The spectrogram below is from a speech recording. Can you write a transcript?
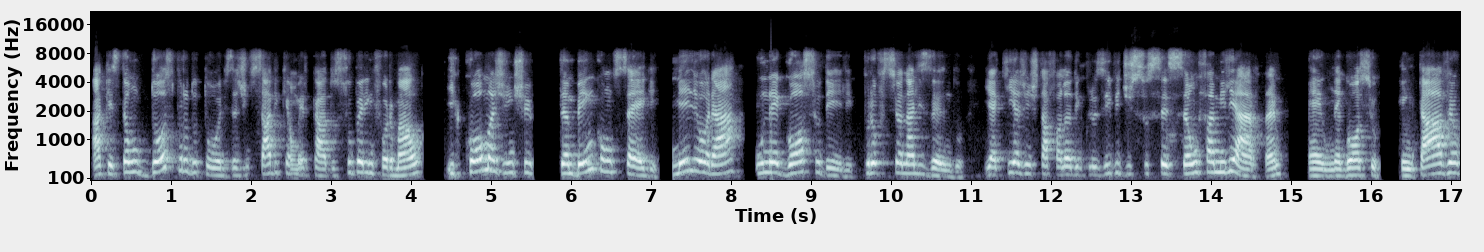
a questão dos produtores, a gente sabe que é um mercado super informal e como a gente também consegue melhorar o negócio dele, profissionalizando. E aqui a gente está falando, inclusive, de sucessão familiar, né? É um negócio rentável,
